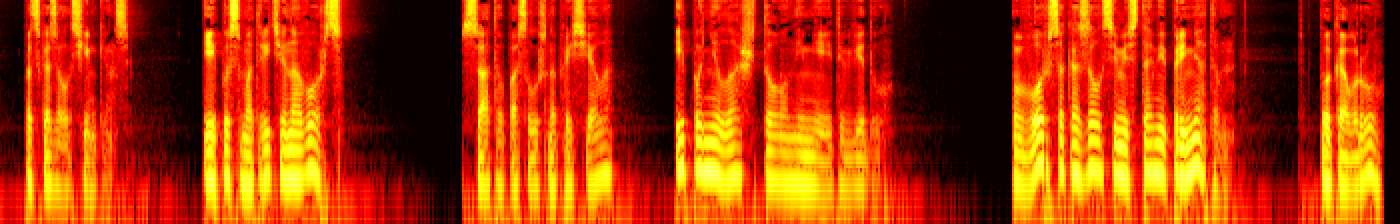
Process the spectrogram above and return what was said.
— подсказал Симкинс, — «и посмотрите на ворс». Сато послушно присела и поняла, что он имеет в виду. Ворс оказался местами примятым. По ковру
